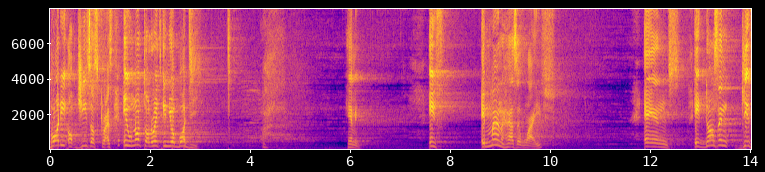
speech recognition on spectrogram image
body of Jesus Christ, He will not tolerate in your body. Hear me. If a man has a wife and he doesn't give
